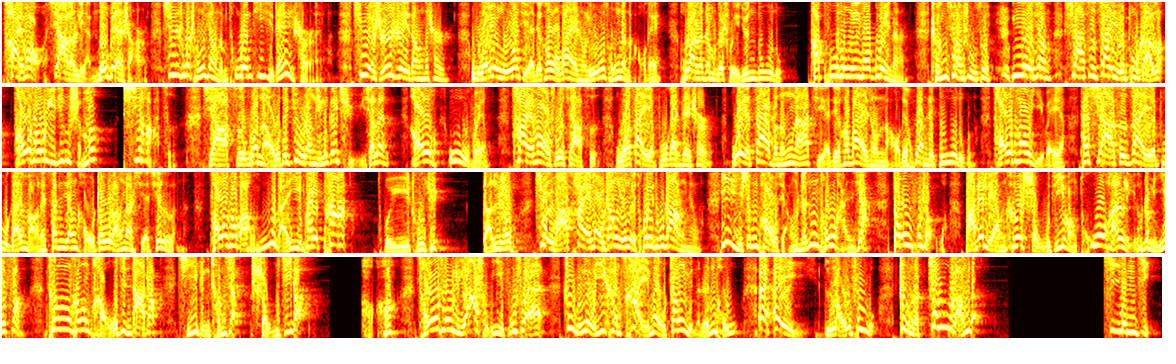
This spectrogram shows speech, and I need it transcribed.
蔡瑁吓得脸都变色了，心说：丞相怎么突然提起这事儿来了？确实是这档子事儿。我用我姐姐和我外甥刘琮的脑袋换了这么个水军都督。他扑通一下跪那儿，丞相恕罪，末将下次再也不敢了。曹操一听，什么下次？下次我脑袋就让你们给取下来了，好嘛？误会了。蔡瑁说：“下次我再也不干这事儿，我也再不能拿姐姐和外甥脑袋换这都督了。”曹操以为啊，他下次再也不敢往那三江口周郎那儿写信了呢。曹操把虎胆一拍，啪，推出去。斩了，就把蔡瑁、张允给推出帐去了。一声炮响，人头砍下，刀斧手啊，把这两颗首级往托盘里头这么一放，腾腾跑进大帐。启禀丞相，首级到。好，曹操俩手一扶帅案，注目一看，蔡瑁、张允的人头。哎哎，老夫中了周郎的奸计。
